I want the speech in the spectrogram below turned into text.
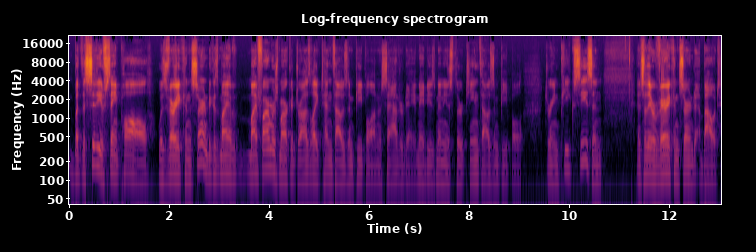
but the city of St. Paul was very concerned because my my farmers market draws like 10,000 people on a Saturday, maybe as many as 13,000 people during peak season. And so they were very concerned about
